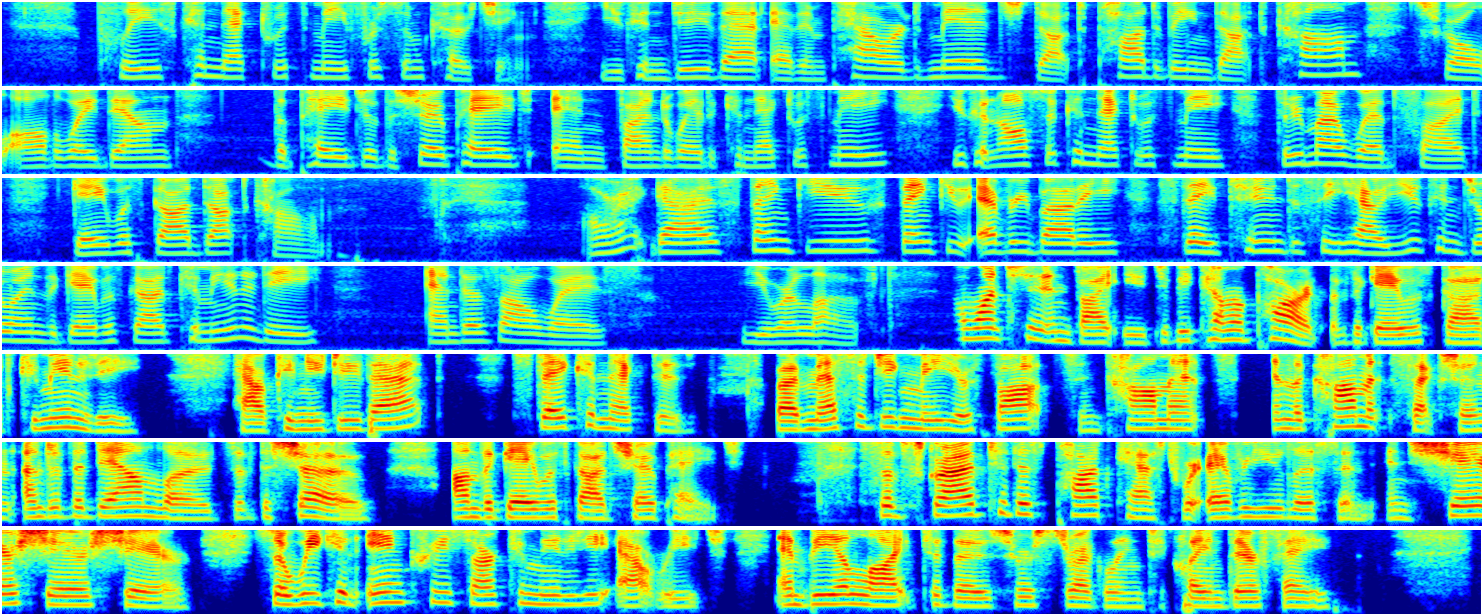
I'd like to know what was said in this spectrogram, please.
please connect with me for some coaching. You can do that at empoweredmidge.podbean.com. Scroll all the way down the page of the show page and find a way to connect with me. You can also connect with me through my website, gaywithgod.com. All right, guys, thank you. Thank you, everybody. Stay tuned to see how you can join the Gay with God community. And as always, you are loved. I want to invite you to become a part of the Gay with God community. How can you do that? Stay connected by messaging me your thoughts and comments in the comment section under the downloads of the show on the Gay with God show page. Subscribe to this podcast wherever you listen and share, share, share so we can increase our community outreach and be a light to those who are struggling to claim their faith.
